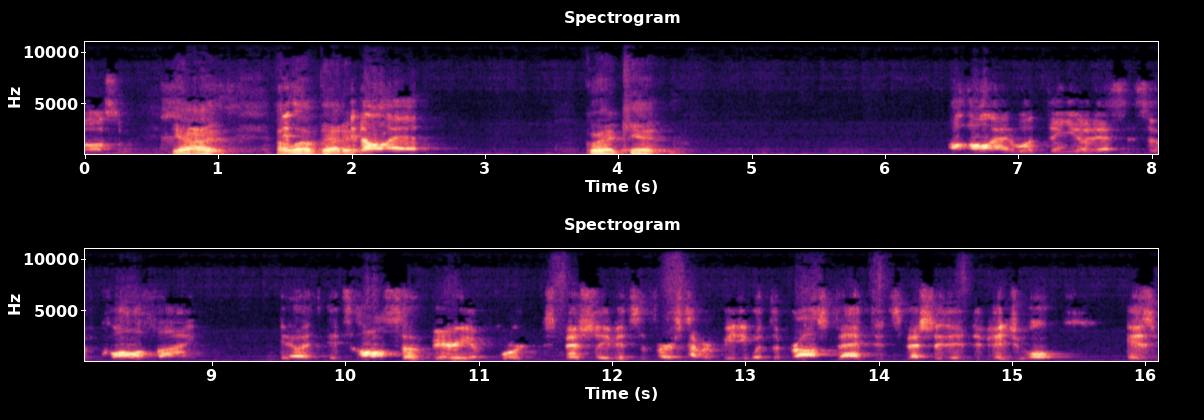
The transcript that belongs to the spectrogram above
Awesome. Yeah, I, I love that. And I'll add. Go ahead, Kent. I'll add one thing. You know, in essence of qualifying you know, it, it's also very important, especially if it's the first time we're meeting with the prospect, and especially the individual, is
